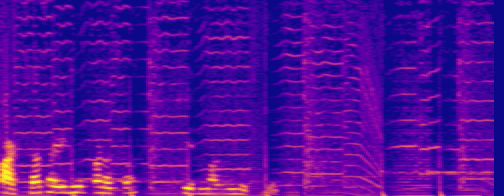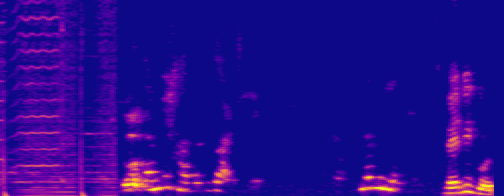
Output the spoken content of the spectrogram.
पाठच्या साईडने पण असं छेद मारून घेतली. मी. व्हेरी गुड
